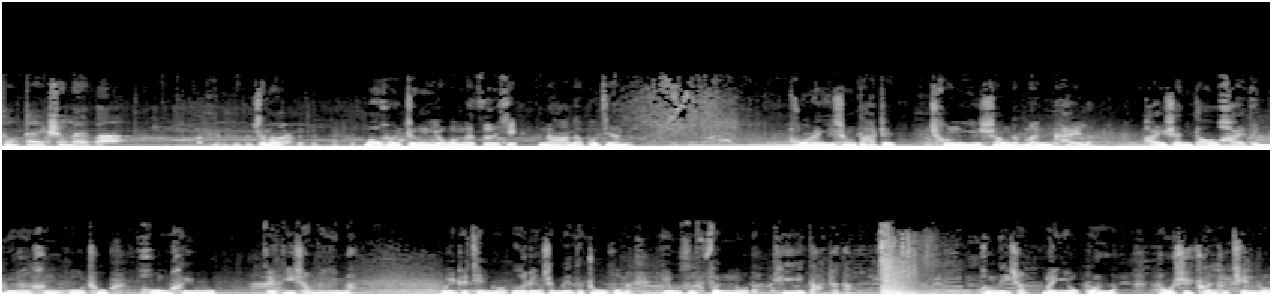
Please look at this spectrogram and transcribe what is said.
都带上来吧。什么？茂辉正要问个仔细，娜娜不见了。突然一声大震，成衣商的门开了，排山倒海的怨恨鼓出，红黑雾在地上弥漫，围着钱庄恶灵身边的住户们，由此愤怒的踢打着他。砰的一声，门又关了，同时传出钱庄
